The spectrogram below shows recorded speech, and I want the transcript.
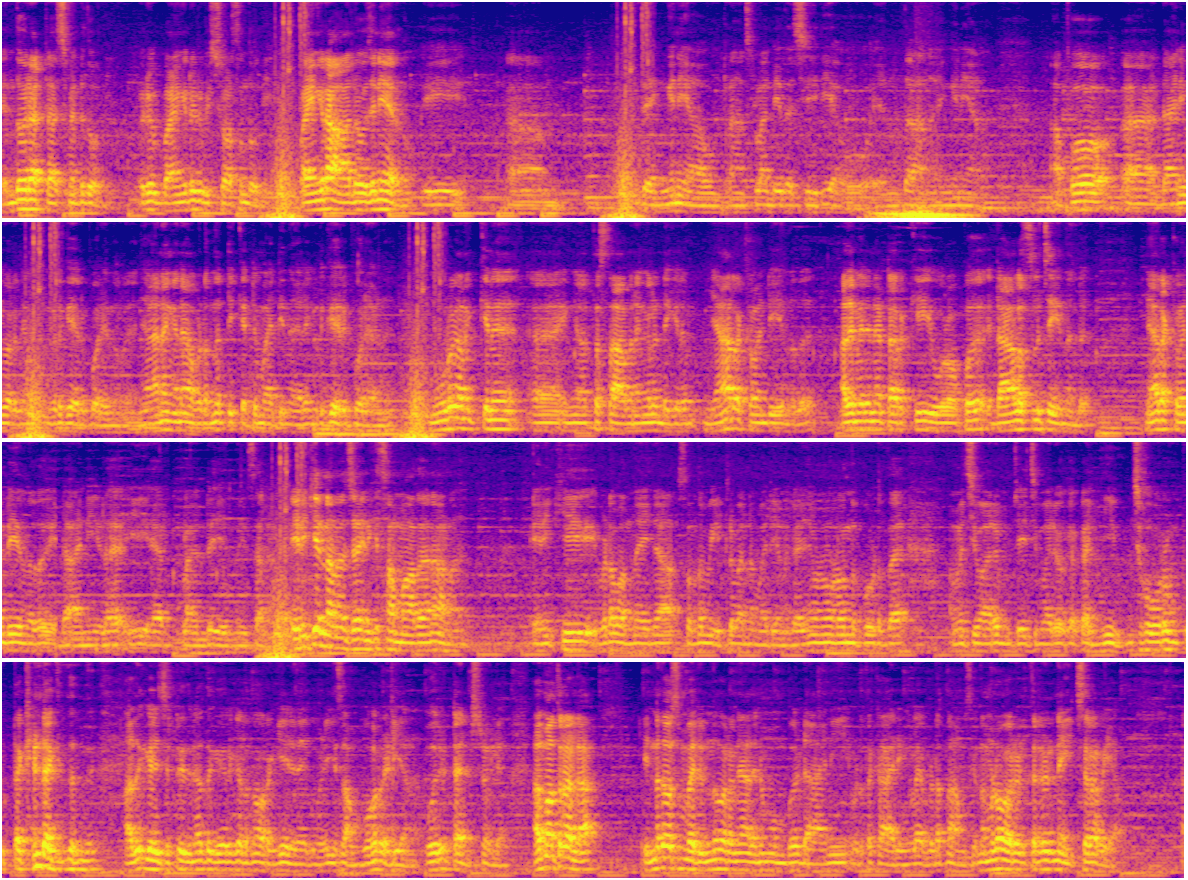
എന്തോ ഒരു അറ്റാച്ച്മെന്റ് തോന്നി. ഒരു ഭയങ്കര ഒരു വിശ്വാസം തോന്നി. ഭയങ്കര ആലോചനയായിരുന്നു. ഈ ഇതെങ്ങനെയാവും? ട്രാൻസ്പ്ലാന്റ് ചെയ്താൽ ശരിയാവോ? എന്താണ്? എങ്ങനെയാണ്? അപ്പോൾ ഡാനി പറഞ്ഞു ഇങ്ങോട്ട് കയറി പോരെന്ന് പറഞ്ഞു. ഞാനങ്ങനെ അവിടെ നിന്ന് ടിക്കറ്റ് മാറ്റി നേരെ ഇങ്ങോട്ട് കയറി പോരാണ്. നൂറുകണക്കിന് ഇങ്ങനത്തെ സ്ഥാപനങ്ങളുണ്ടെങ്കിലും ഞാൻ റെക്കമെൻഡ് ചെയ്യുന്നത് അതേമാതിരി തന്നെ ടർക്കി യൂറോപ്പ് ഡാളസിൽ ചെയ്യുന്നുണ്ട്. ഞാൻ റെക്കമെൻഡ് ചെയ്യുന്നത് ഡാനിയുടെ ഈ എയർ പ്ലാന്റ് ചെയ്യുന്ന ഈ സ്ഥലം എനിക്ക് എന്താണെന്ന് വെച്ചാൽ എനിക്ക് സമാധാനമാണ് എനിക്ക് ഇവിടെ വന്നു കഴിഞ്ഞാൽ സ്വന്തം വീട്ടിൽ വന്ന മാതിരിയാണ്. കഴിഞ്ഞ തവണ വന്നപ്പോൾ ഇവിടുത്തെ അമ്മച്ചിമാരും ചേച്ചിമാരും ഒക്കെ കഞ്ഞിയും ചോറും പുട്ടൊക്കെ ഉണ്ടാക്കി തന്ന് അത് കഴിച്ചിട്ട് ഇതിനകത്ത് കയറി കിടന്ന് ഉറങ്ങി എഴുന്നേക്കുമ്പോൾ എനിക്ക് സംഭവം റെഡിയാണ് ഒരു ടെൻഷനും ഇല്ല. അത് മാത്രമല്ല ഇന്ന ദിവസം വരും എന്ന് പറഞ്ഞാൽ അതിന് മുമ്പ് ഡാനി ഇവിടുത്തെ കാര്യങ്ങൾ എവിടെ താമസിക്കും നമ്മുടെ ഓരോരുത്തരുടെ ഒരു നേച്ചർ അറിയാം.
